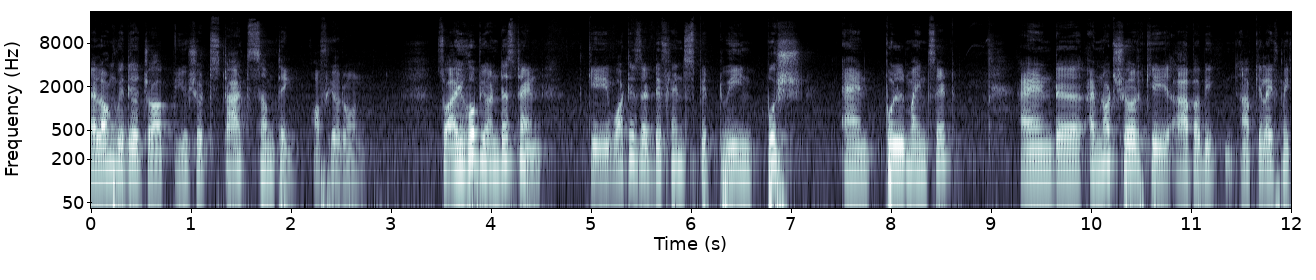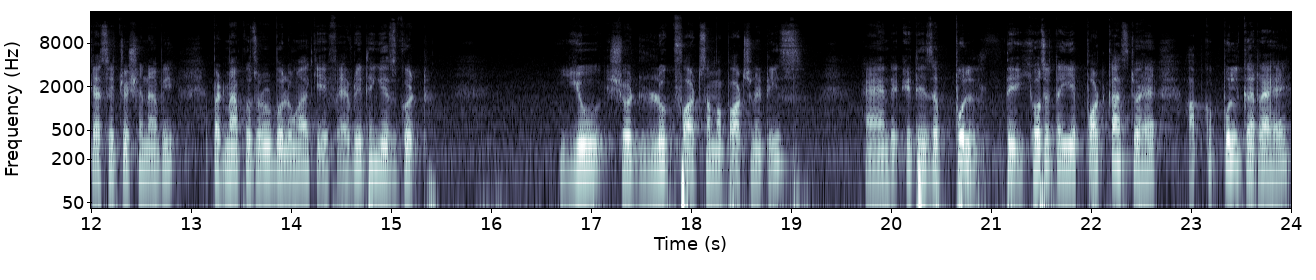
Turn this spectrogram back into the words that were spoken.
along with your job you should start something of your own so I hope you understand कि what is the difference between push and pull mind set and I am not sure कि आप अभी आपकी लाइफ में क्या सिचुएशन है अभी बट मैं आपको ज़रूर बोलूँगा कि if every thing is good you should look for some opportunities and it is a pull हो सकता है ये पॉडकास्ट जो है आपको पुल कर रहा है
